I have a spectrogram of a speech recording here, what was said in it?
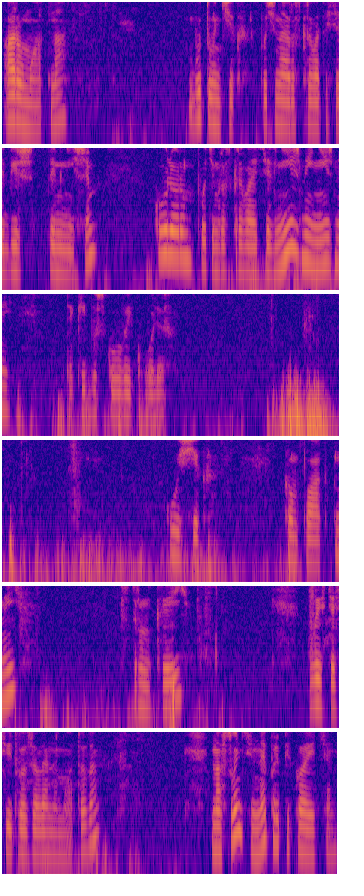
ароматна. Бутончик починає розкриватися більш темнішим кольором, потім розкривається в ніжний, ніжний такий бусковий колір. Кущик компактний, стрункий, листя світло-зелене матове. На сонці не припікається.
